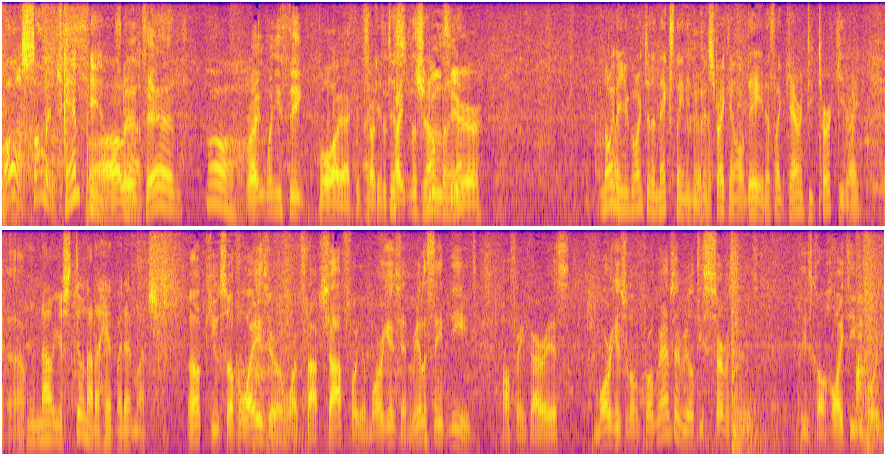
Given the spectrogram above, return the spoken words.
Oh, solid 10 pins. Solid Scott. 10. Oh, Right when you think, boy, I can I start can to tighten the screws here. knowing that you're going to the next lane and you've been striking all day, that's like guaranteed turkey, right? Yeah. And now you're still not ahead by that much. Well, QSO Hawaii is your one-stop shop for your mortgage and real estate needs, offering various mortgage loan programs and realty services. Please call Hawaii TV voting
